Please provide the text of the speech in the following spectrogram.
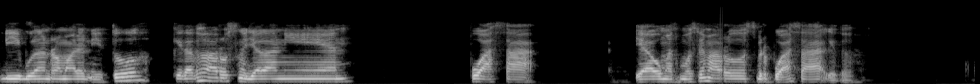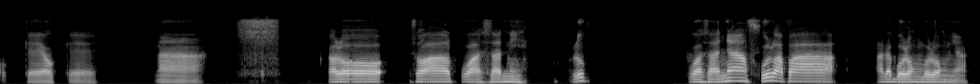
di bulan Ramadan itu kita tuh harus ngejalanin puasa. Ya umat muslim harus berpuasa gitu. Oke, oke. Nah, kalau soal puasa nih, lu puasanya full apa ada bolong-bolongnya?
